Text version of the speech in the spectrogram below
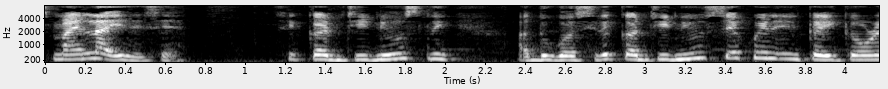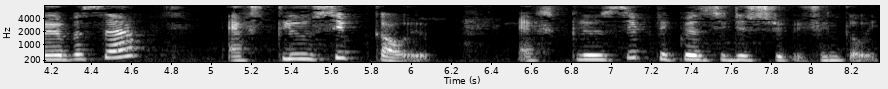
smile lai se si continuous ni ꯑꯗꯨꯒ ꯁꯤꯗ ꯀꯟꯇꯤꯅ꯭ꯌꯨꯁꯁꯦ ꯑꯩꯈꯣꯏꯅ ꯀꯩ ꯀꯧꯔꯦꯕꯁꯦ ꯑꯦꯛꯁꯀ꯭ꯂꯨꯁꯤꯞ ꯀꯧꯋꯦ ꯑꯦꯛꯁꯀ꯭ꯂꯨꯁꯤꯞ ꯐ꯭ꯔꯤꯀ꯭ꯋꯦꯟꯁꯤ ꯗꯤꯁꯇ꯭ꯔꯤꯕ꯭ꯌꯨꯁꯟ ꯀꯧꯋꯤ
